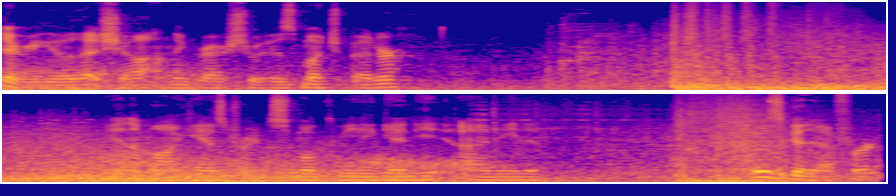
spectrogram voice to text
There we go, that shot on the Graf Spee is much better. And the Monk trying to smoke me again. He, I mean, it, it was a good effort.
